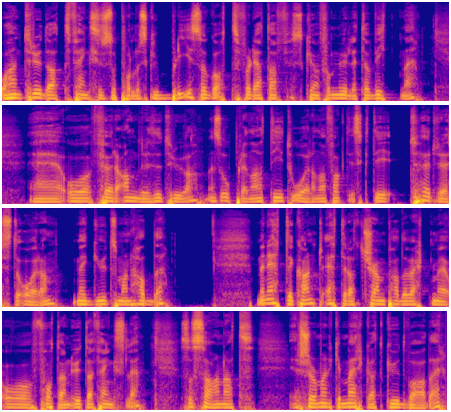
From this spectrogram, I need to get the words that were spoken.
Og han trodde at fengselsoppholdet skulle bli så godt, fordi at da skulle han få mulighet til å vitne eh, og føre andre til trua. Men så opplevde han at de to årene var faktisk de tørreste årene med Gud som han hadde. Men etterkant, etter at Trump hadde vært med og fått han ut av fengselet, så sa han at selv om han ikke merka at Gud var der,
